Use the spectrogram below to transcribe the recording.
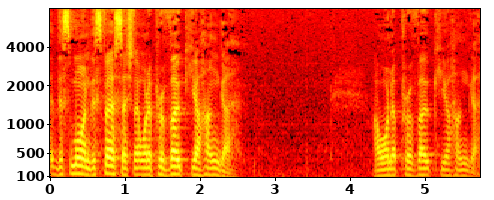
this morning, this first session, I want to provoke your hunger. I want to provoke your hunger.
